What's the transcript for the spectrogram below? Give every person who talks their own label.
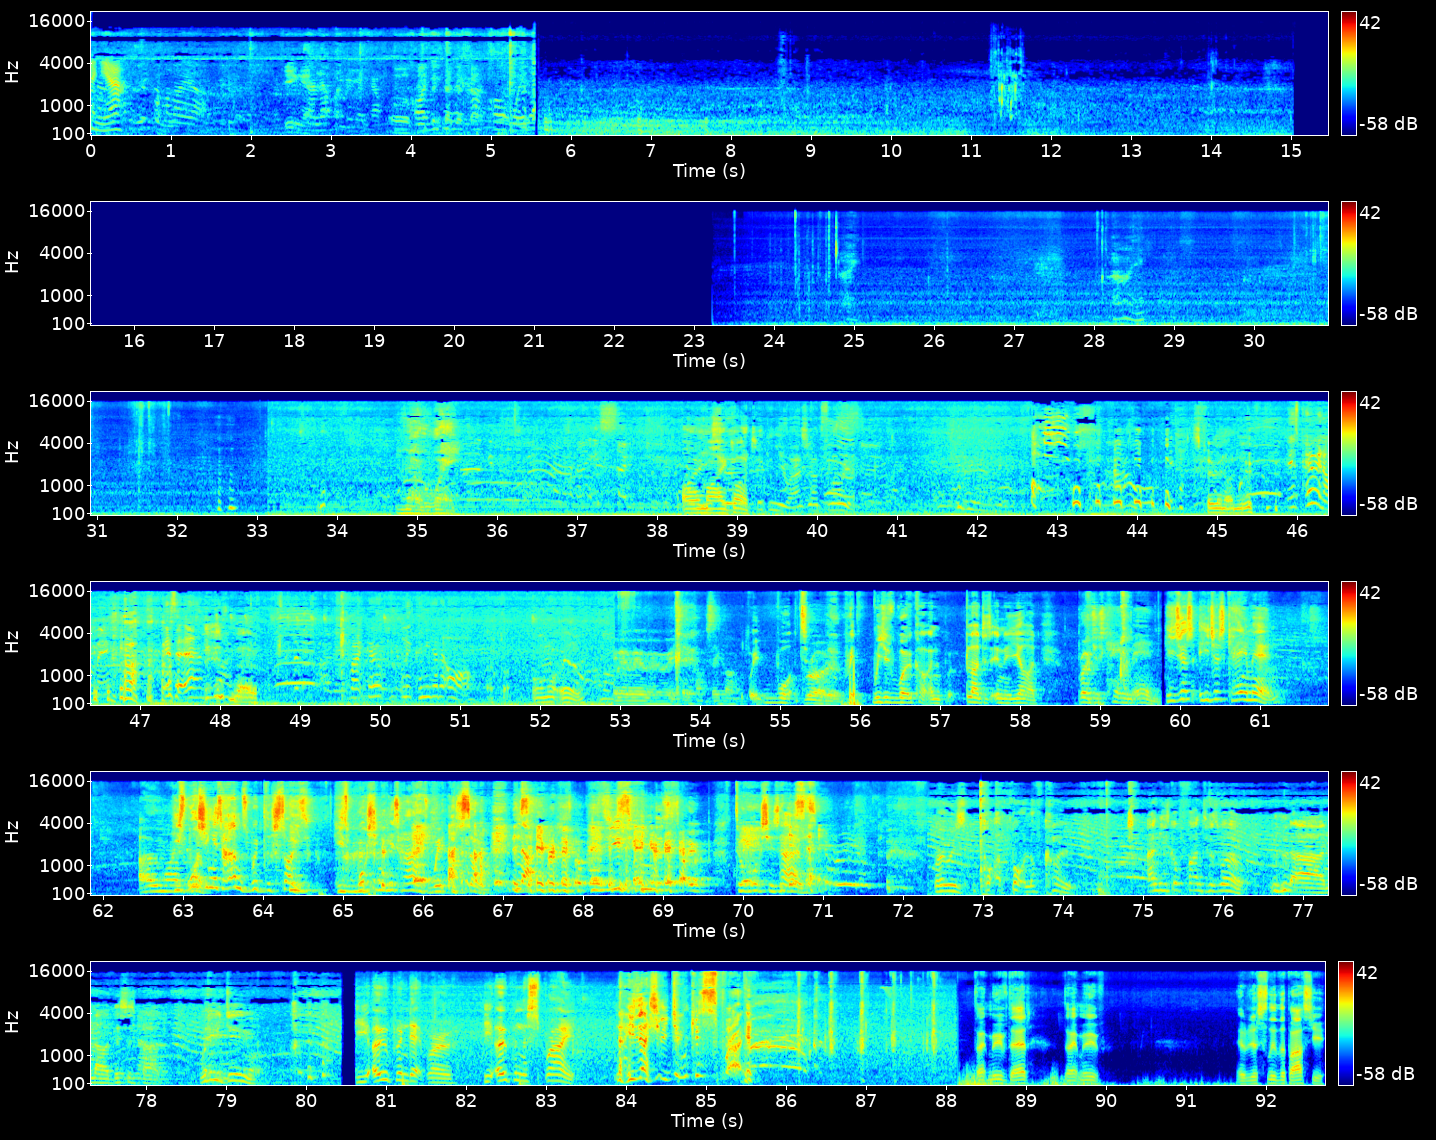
Speaker 1: อย่างเงี้ย
Speaker 2: จริงไงเออคือเป็นการจัดการ
Speaker 3: No way. Oh my god.
Speaker 4: Picking you as you Florian.
Speaker 3: It's pooing on you.
Speaker 1: It's pooing on me. Is it?
Speaker 3: No.
Speaker 1: Right, go. Look, can you get it off?
Speaker 3: Oh, not really.
Speaker 5: Wait, wait, wait, wait, wait. Stay calm, stay calm.
Speaker 3: Wait, what?
Speaker 5: Bro.
Speaker 3: Wait, we just woke up and blood is in the yard.
Speaker 5: Bro just came in.
Speaker 3: He just he just came in.
Speaker 5: Oh my
Speaker 3: He's
Speaker 5: god.
Speaker 3: washing his hands with the soap. He's, washing his hands with the soap.
Speaker 5: This
Speaker 3: No,
Speaker 5: ain't real.
Speaker 3: He's using the soap to wash his hands.
Speaker 5: This ain't real.
Speaker 3: Bro has got a bottle of Coke. And he's got Fanta as well. Nah, no, this is bad. What do we do? he opened it, bro. He opened the Sprite. No, he's actually drinking Sprite.
Speaker 6: Don't move, Dad. Don't move. It'll just slither past you.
